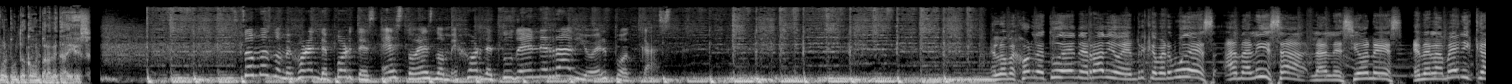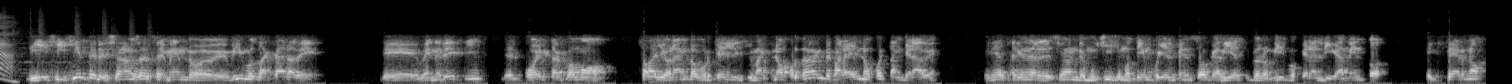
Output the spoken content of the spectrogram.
boostmobile.com para detalles. Somos lo mejor en deportes. Esto es lo mejor de tu DN Radio, el podcast. En lo mejor de tu DN Radio, Enrique Bermúdez analiza las lesiones en el América. 17 lesionados es tremendo. Eh, Vimos la cara de, de Benedetti, del poeta, cómo estaba llorando porque él se imaginó. Afortunadamente para él no fue tan grave. Venía saliendo una lesión de muchísimo tiempo y él pensó que había sido lo mismo, que era el ligamento externo,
